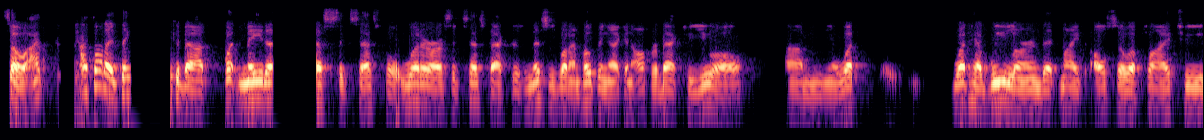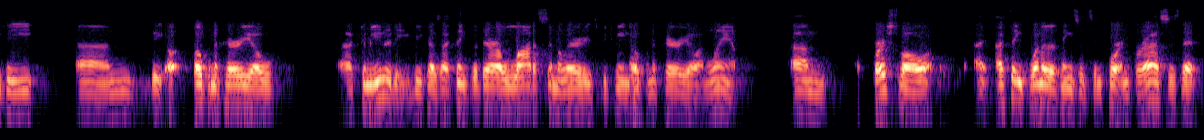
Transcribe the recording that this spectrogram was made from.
So I, I thought I'd think about what made us successful. What are our success factors? And this is what I'm hoping I can offer back to you all. Um, you know, what, what have we learned that might also apply to the, um, the Open Apereo uh, community? Because I think that there are a lot of similarities between Open Apereo and LAMP. Um, first of all, I, I think one of the things that's important for us is that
